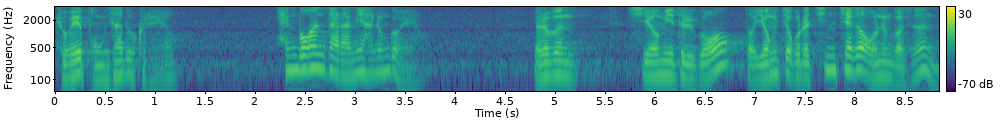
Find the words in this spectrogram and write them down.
교회 봉사도 그래요. 행복한 사람이 하는 거예요. 여러분 시험이 들고 또 영적으로 침체가 오는 것은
